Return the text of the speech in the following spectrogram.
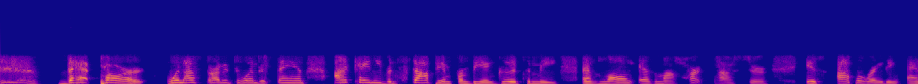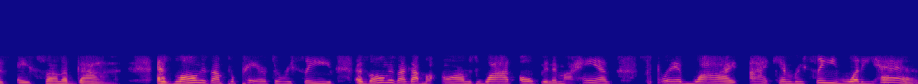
that part when I started to understand, I can't even stop him from being good to me as long as my heart posture is operating as a son of God. As long as I'm prepared to receive, as long as I got my arms wide open and my hands spread wide, I can receive what he has.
